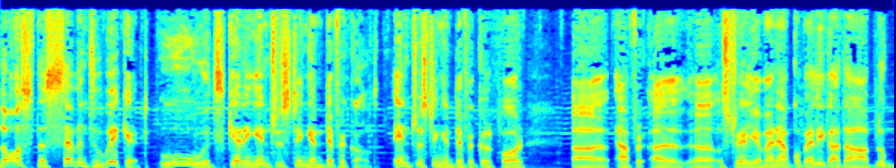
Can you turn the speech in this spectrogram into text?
lost the seventh wicket. Ooh, it's getting interesting and difficult. Interesting and difficult for Australia. मैंने आपको पहले ही कहा था, आप लोग,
